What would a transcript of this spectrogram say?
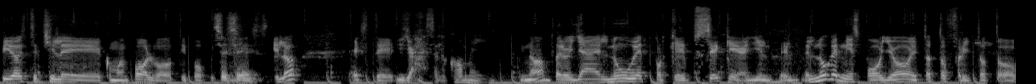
pido este chile como en polvo, tipo Sí, sí. de ese estilo. Este, y ya se lo come, ¿no? Pero ya el nugget, porque sé que ahí el, el- el nugget ni es pollo, está todo frito, todo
